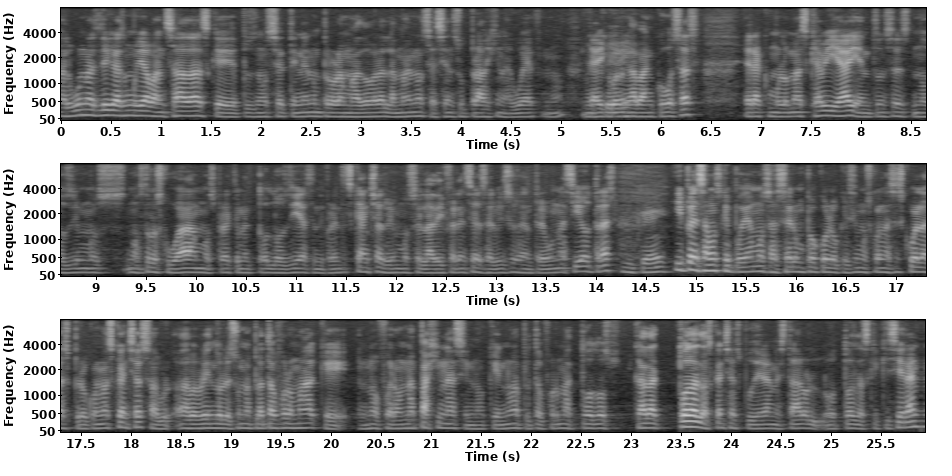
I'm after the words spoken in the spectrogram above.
algunas ligas muy avanzadas que, pues no sé, tenían un programador a la mano, se hacían su página web, ¿no? Y ahí colgaban cosas era como lo más que había y entonces nos dimos, nosotros jugábamos prácticamente todos los días en diferentes canchas, vimos la diferencia de servicios entre unas y otras y pensamos que podíamos hacer un poco lo que hicimos con las escuelas, pero con las canchas, abriéndoles una plataforma que no fuera una página, sino que en una plataforma todos, cada, todas las canchas pudieran estar o, todas las que quisieran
